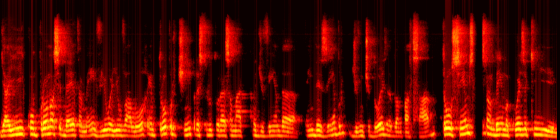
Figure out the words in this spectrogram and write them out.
e aí comprou nossa ideia também, viu aí o valor, entrou para o time para estruturar essa máquina de venda em dezembro de 22, né, do ano passado. Trouxemos também uma coisa que,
